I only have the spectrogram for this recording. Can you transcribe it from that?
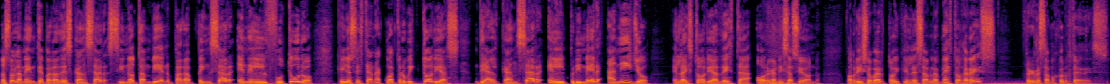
no solamente para descansar, sino también para pensar en el futuro, que ellos están a cuatro victorias de alcanzar el primer anillo en la historia de esta organización. Fabricio Berto y quien les habla Ernesto Jerez, regresamos con ustedes.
